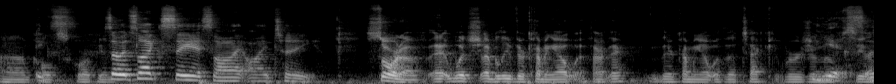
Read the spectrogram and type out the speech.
um, called Ex- Scorpion. So it's like CSI IT. sort of, uh, which I believe they're coming out with, aren't they? They're coming out with a tech version Yes, of uh,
